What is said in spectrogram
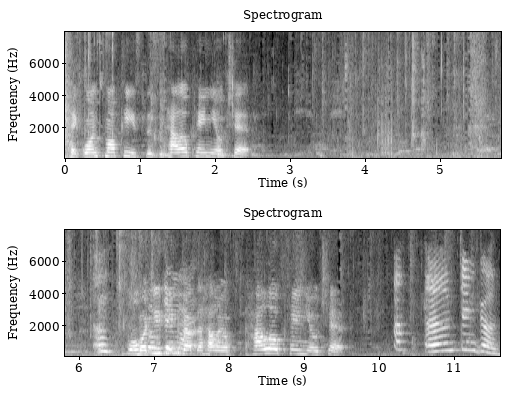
Take one small piece. This is jalapeno chip. What do you think about the jala- jalapeno chip? I don't think I'm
